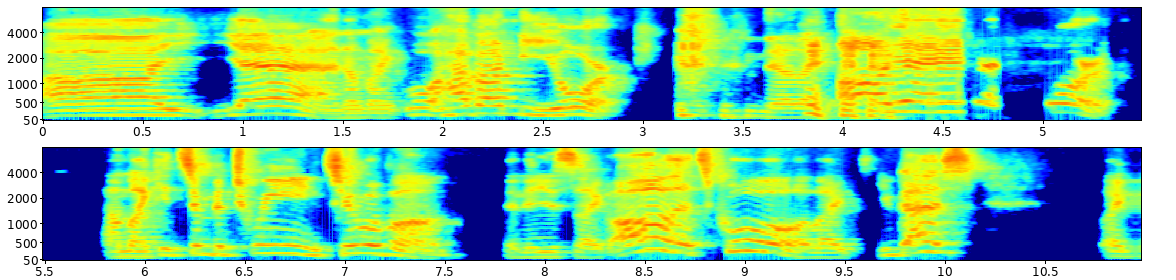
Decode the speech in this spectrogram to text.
uh, yeah. And I'm like, well, how about New York? and they're like, oh, yeah, yeah, yeah, York. I'm like, it's in between two of them. And he's like, oh, that's cool. Like, you guys, like,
